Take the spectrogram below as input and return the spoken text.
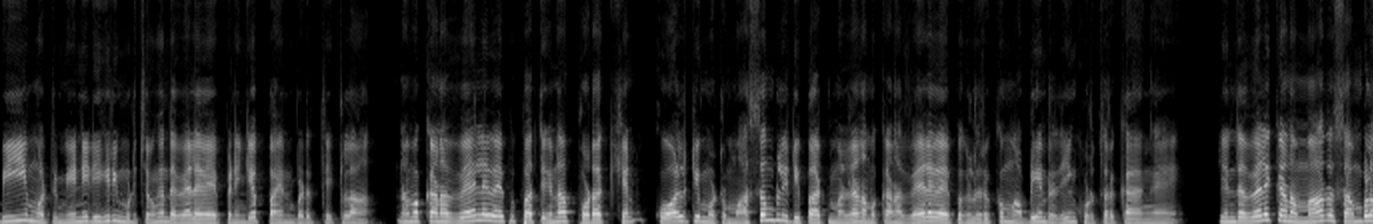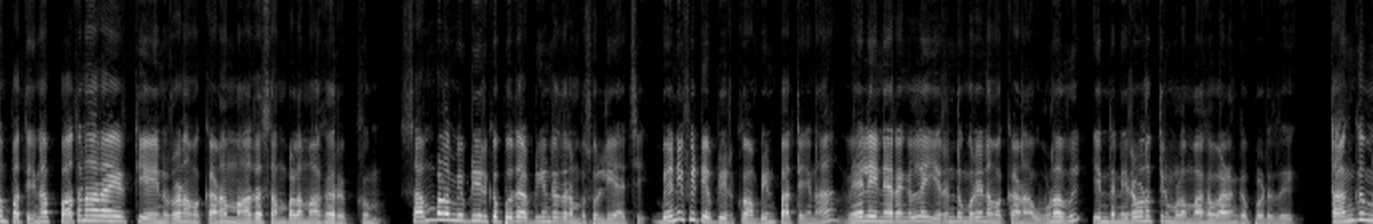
பிஇ மற்றும் எனி டிகிரி முடிச்சவங்க இந்த வேலைவாய்ப்ப நீங்க பயன்படுத்திக்கலாம். நமக்கான வேலைவாய்ப்பு பார்த்தீங்கன்னா, புரொடக்ஷன், குவாலிட்டி மற்றும் அசெம்பிளி டிபார்ட்மெண்ட்ல நமக்கான வேலைவாய்ப்புகள் இருக்கும் அப்படின்றதையும் குடுத்துருக்காங்க. இந்த வேலைக்கான மாத சம்பளம் பார்த்தீங்கன்னா, ரூ. 16,500 நமக்கான மாத சம்பளமாக இருக்கும். சம்பளம் எப்படி இருக்க போகுது அப்படின்றத நம்ம சொல்லியாச்சு. பெனிஃபிட் எப்படி இருக்கும் அப்படின்னு பார்த்தீங்கன்னா, வேலை நேரங்கள்ல 2 முறை நமக்கான உணவு இந்த நிறுவனத்தின் மூலமாக வழங்கப்படுது. தங்கும்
